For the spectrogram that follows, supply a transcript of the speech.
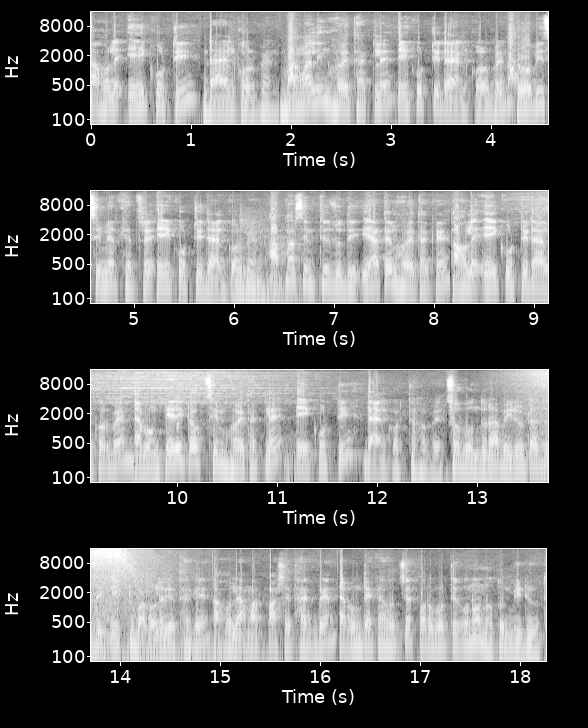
তাহলে এই কোডটি ডায়াল করবেন। বাংলালিং হয়ে থাকলে এই কোডটি ডায়াল করবেন। রবি সিমের ক্ষেত্রে এই কোডটি ডায়াল করবেন। আপনার সিমটি যদি এয়ারটেল হয়ে থাকে, তাহলে এই কোডটি ডায়াল করবেন এবং টেলিটক সিম হয়ে থাকলে এই কোডটি ডায়াল করতে হবে। সো বন্ধুরা, ভিডিওটা যদি একটু ভালো লেগে থাকে, তাহলে আমার পাশে থাকবেন এবং দেখা হচ্ছে পরবর্তী কোনো নতুন ভিডিওতে।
